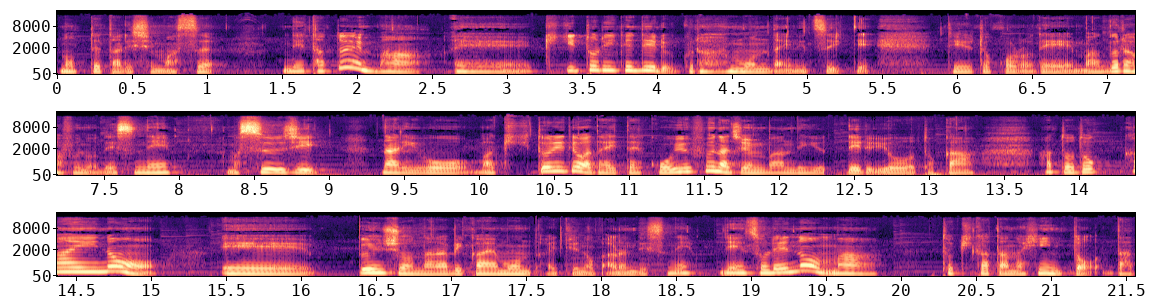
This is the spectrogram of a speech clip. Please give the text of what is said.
載ってたりします。で、例えば、えー、聞き取りで出るグラフ問題についてっていうところで、まあ、グラフのですね、まあ、数字なりを、まあ、聞き取りではだいたいこういうふうな順番で言ってるよとか、あと、読解の、えー、文章並び替え問題っていうのがあるんですね。で、それの、まあ、解き方のヒントだっ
